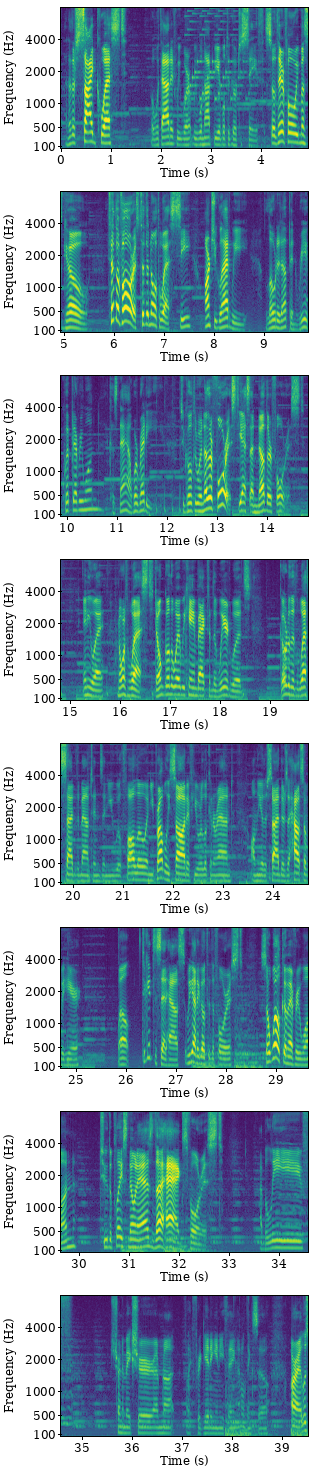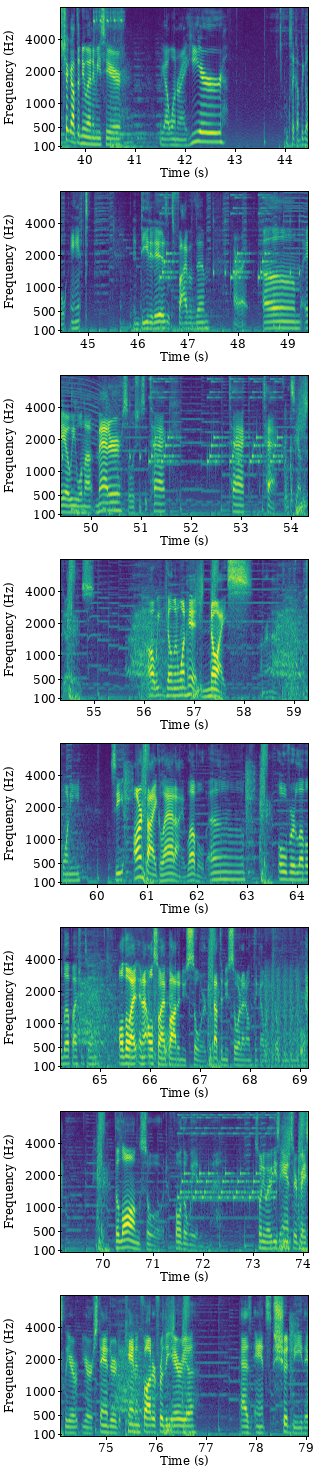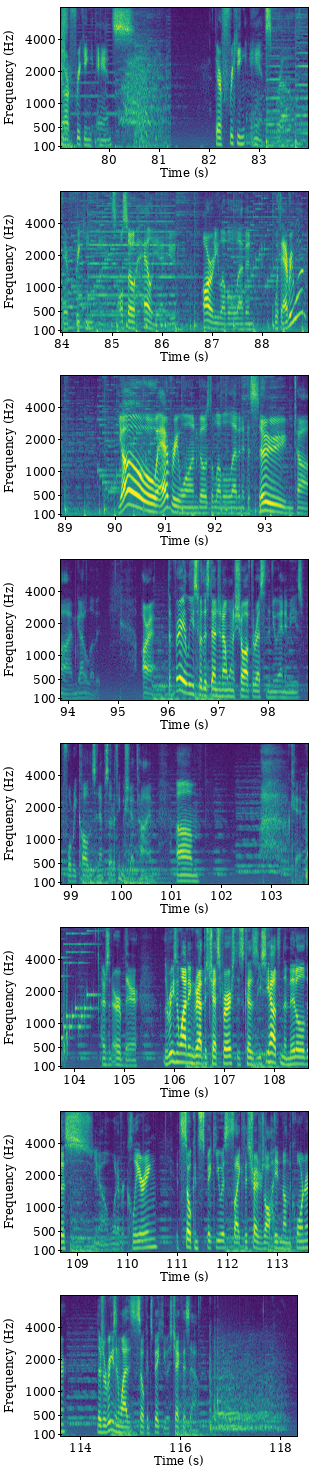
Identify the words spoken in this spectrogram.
Another side quest. But without it, we, were, we will not be able to go to Saith. So therefore, we must go to the forest, to the northwest. See? Aren't you glad we loaded up and re-equipped everyone? Because now we're ready to go through another forest. Yes, another forest. Anyway, northwest. Don't go the way we came back to the Weird Woods. Go to the west side of the mountains and you will follow, and you probably saw it if you were looking around on the other side. There's a house over here. Well, to get to said house, we got to go through the forest. So welcome, everyone, to the place known as the Hag's Forest. I believe... Just trying to make sure I'm not like forgetting anything. I don't think so. Alright, let's check out the new enemies here. We got one right here. Looks like a big old ant. Indeed it is. It's five of them. Alright. Um, AoE will not matter, so let's just attack. Attack. Attack. Let's see how this goes. Oh, we can kill him in one hit. Nice. Alright. 20. See, aren't I glad I leveled up? Over leveled up, I should say. Although I, and I also I bought a new sword. Without the new sword, I don't think I would have killed him in one hit. The long sword for the win. So anyway, these ants are basically your, your standard cannon fodder for the area, as ants should be. They are freaking ants. They're freaking ants, bro. They're freaking ants. Also, hell yeah, dude. Already level 11. With everyone? Yo, everyone goes to level 11 at the same time. Gotta love it. Alright, the very least for this dungeon, I want to show off the rest of the new enemies before we call this an episode. I think we should have time. Um, okay. There's an herb there. The reason why I didn't grab this chest first is because you see how it's in the middle of this, you know, whatever, clearing? It's so conspicuous. It's like this treasure's all hidden on the corner. There's a reason why this is so conspicuous. Check this out.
